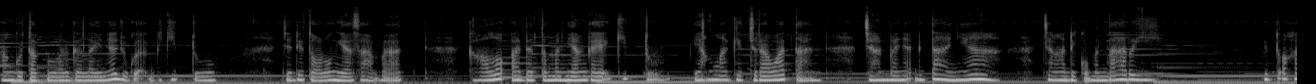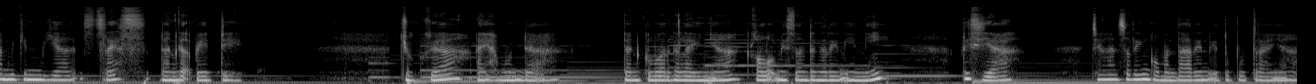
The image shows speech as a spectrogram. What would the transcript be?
anggota keluarga lainnya juga begitu. Jadi tolong ya sahabat kalau ada temen yang kayak gitu yang lagi jerawatan jangan banyak ditanya jangan dikomentari. Itu akan bikin dia stres dan gak pede. Juga ayah bunda dan keluarga lainnya kalau misal dengerin ini please ya jangan sering komentarin itu putranya.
